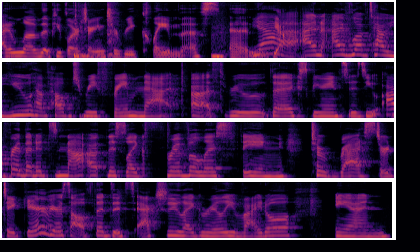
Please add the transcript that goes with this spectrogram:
I love that people are starting to reclaim this. And yeah, yeah. and I've loved how you have helped reframe that uh, through the experiences you offer, that it's not this like frivolous thing to rest or take care of yourself, that it's actually like really vital and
